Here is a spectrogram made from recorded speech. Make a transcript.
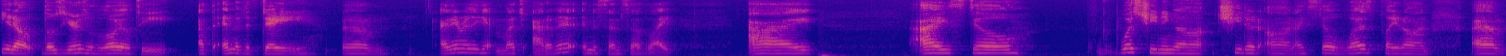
you know, those years of loyalty, at the end of the day, um, I didn't really get much out of it in the sense of like, I, I still was cheating on cheated on. I still was played on. Um,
